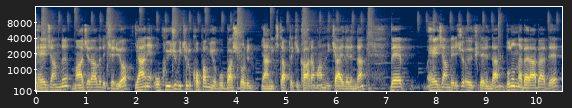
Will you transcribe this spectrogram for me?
heyecanlı maceralar içeriyor. Yani okuyucu bir türlü kopamıyor bu başrolün yani kitaptaki kahramanın hikayelerinden ve heyecan verici öykülerinden. Bununla beraber de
